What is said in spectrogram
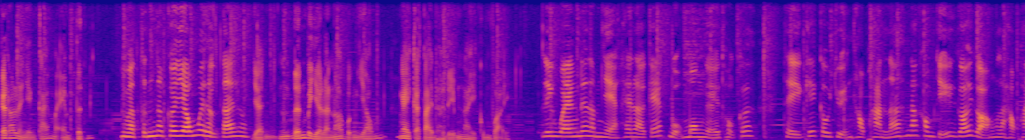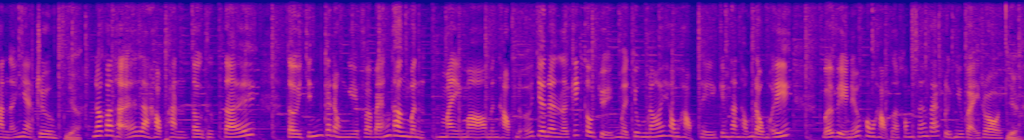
Cái đó là những cái mà em tính nhưng mà tính nó có giống với thực tế không dạ đến bây giờ là nó vẫn giống ngay cả tại thời điểm này cũng vậy liên quan đến âm nhạc hay là các bộ môn nghệ thuật á thì cái câu chuyện học hành á nó không chỉ gói gọn là học hành ở nhà trường yeah. Dạ. nó có thể là học hành từ thực tế từ chính cái đồng nghiệp và bản thân mình mày mò mình học nữa cho nên là cái câu chuyện mà chung nói không học thì kim thanh không đồng ý bởi vì nếu không học là không sáng tác được như vậy rồi yeah. Dạ.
